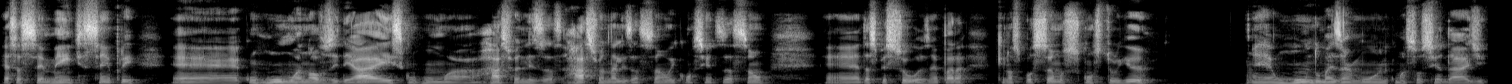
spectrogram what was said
essa semente sempre é, com rumo a novos ideais, com rumo a racionaliza racionalização e conscientização é, das pessoas, né? Para que nós possamos construir é, um mundo mais harmônico, uma sociedade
